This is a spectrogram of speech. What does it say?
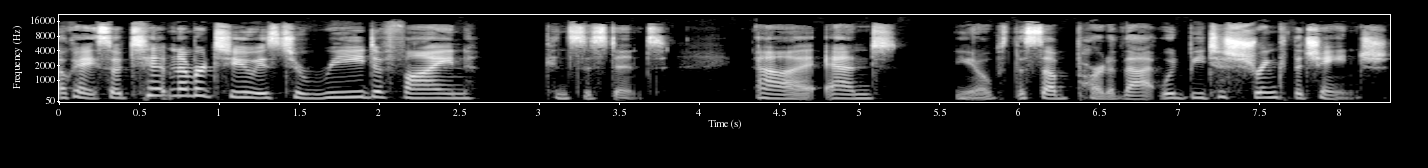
Okay, so tip number two is to redefine consistent. Uh, and you know the sub part of that would be to shrink the change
